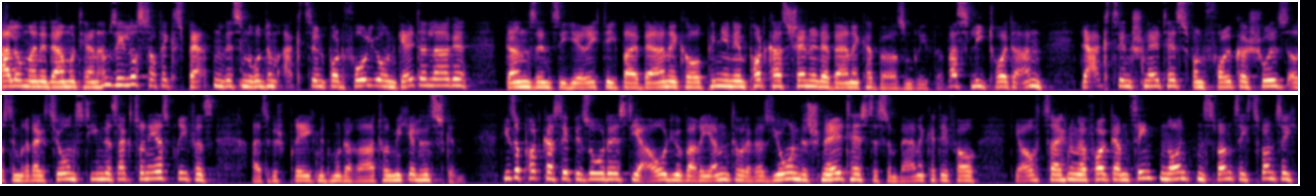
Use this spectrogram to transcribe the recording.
Hallo meine Damen und Herren, haben Sie Lust auf Expertenwissen rund um Aktien, Portfolio und Geldanlage? Dann sind Sie hier richtig bei Bernecker Opinion, dem Podcast-Channel der Bernecker Börsenbriefe. Was liegt heute an? Der Aktienschnelltest von Volker Schulz aus dem Redaktionsteam des Aktionärsbriefes als Gespräch mit Moderator Michael Hüsken. Diese Podcast-Episode ist die Audiovariante oder Version des Schnelltestes im Bernecker TV. Die Aufzeichnung erfolgte am 10.09.2020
